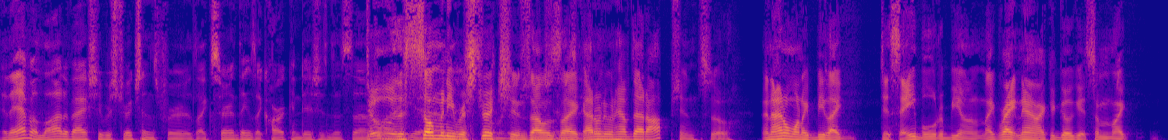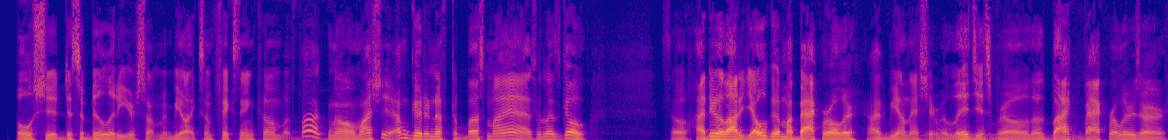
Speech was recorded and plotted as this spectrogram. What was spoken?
Yeah, they have a lot of actually restrictions for like certain things like heart conditions and stuff. Dude, Like, there's yeah, so many there's restrictions. I was like, restrictions, I don't even have that option. So, and I don't want to be like disabled or be on like right now. I could go get some like bullshit disability or something and be like some fixed income. But fuck no, my shit. I'm good enough to bust my ass. Well, let's go. So I do a lot of yoga. My back roller, I'd be on that shit religious, bro. Those back back rollers are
